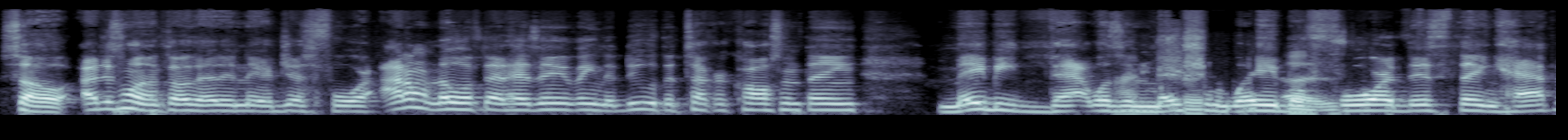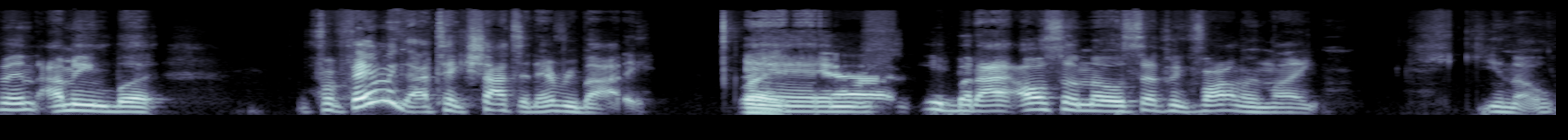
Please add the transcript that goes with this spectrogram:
So I just want to throw that in there just for. I don't know if that has anything to do with the Tucker Carlson thing. Maybe that was in I'm sure motion it way does. before this thing happened. I mean, but for Family Guy, take shots at everybody. Right. And but I also know Seth MacFarlane, like, you know,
